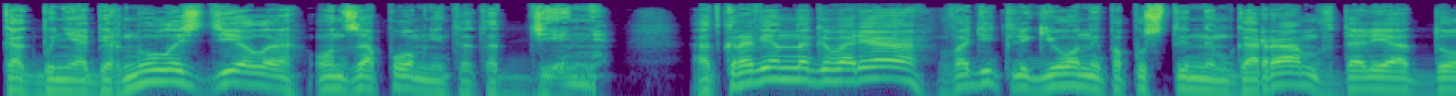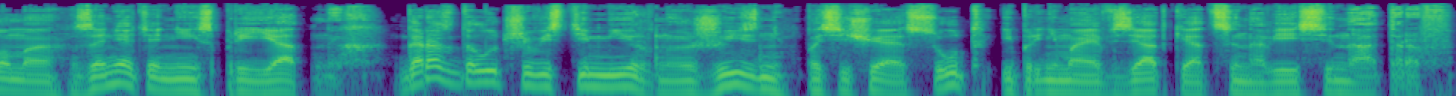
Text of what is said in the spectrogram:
Как бы ни обернулось дело, он запомнит этот день. Откровенно говоря, водить легионы по пустынным горам вдали от дома — занятие не из приятных. Гораздо лучше вести мирную жизнь, посещая суд и принимая взятки от сыновей сенаторов.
